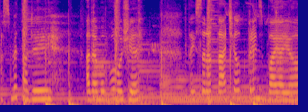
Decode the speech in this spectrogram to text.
A jsme tady. Adamovo lože. Tady se natáčel princ Bajaja.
